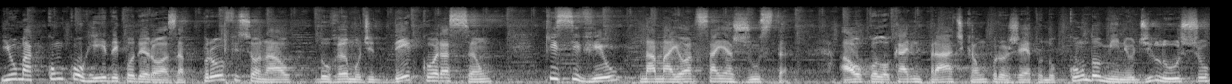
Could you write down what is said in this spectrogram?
E uma concorrida e poderosa profissional do ramo de decoração que se viu na maior saia justa. Ao colocar em prática um projeto no condomínio de luxo,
